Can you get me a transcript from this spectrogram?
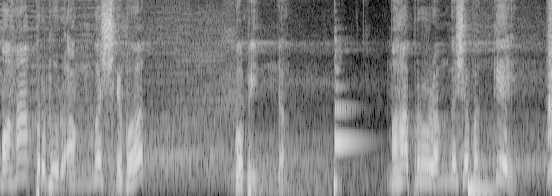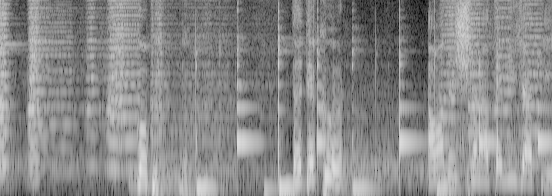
মহাপ্রভুর অঙ্গসেবক গোবিন্দ। মহাপ্রভুর অঙ্গসেবক কে? গোবিন্দ। তাই দেখুন, আমাদের সনাতনী জাতি,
